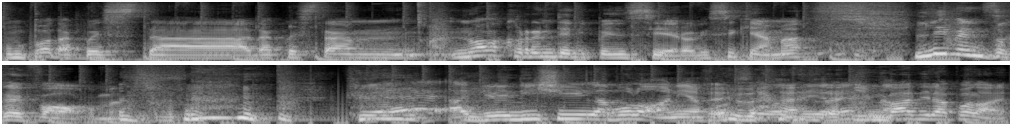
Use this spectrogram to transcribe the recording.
un po' da questa, da questa mm, nuova corrente di pensiero che si chiama Lebensreform. Che è aggredisci la Polonia, forse vuol dire. Esatto, invadi la Polonia.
